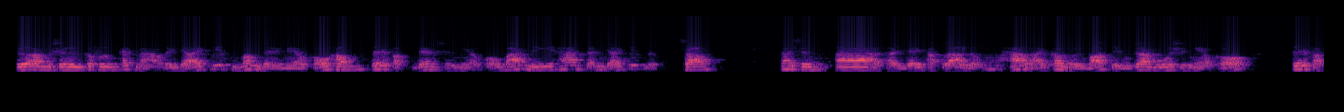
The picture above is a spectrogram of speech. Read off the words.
Thưa ân sư, có phương cách nào để giải quyết vấn đề nghèo khổ không? Thế phật đem sự nghèo khổ bán đi, há chẳng giải quyết được, sao? Thái sinh à thầy dạy thật lạ lùng, há lại có người bỏ tiền ra mua sự nghèo khổ? Thế phật,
